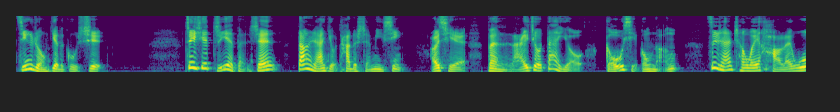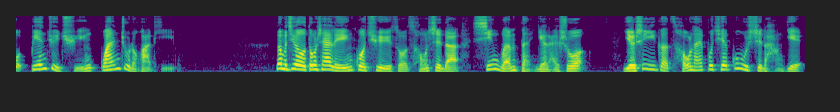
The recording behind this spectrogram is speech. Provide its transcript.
金融业的故事。这些职业本身当然有它的神秘性。而且本来就带有狗血功能，自然成为好莱坞编剧群关注的话题。那么，就东山林过去所从事的新闻本业来说，也是一个从来不缺故事的行业。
